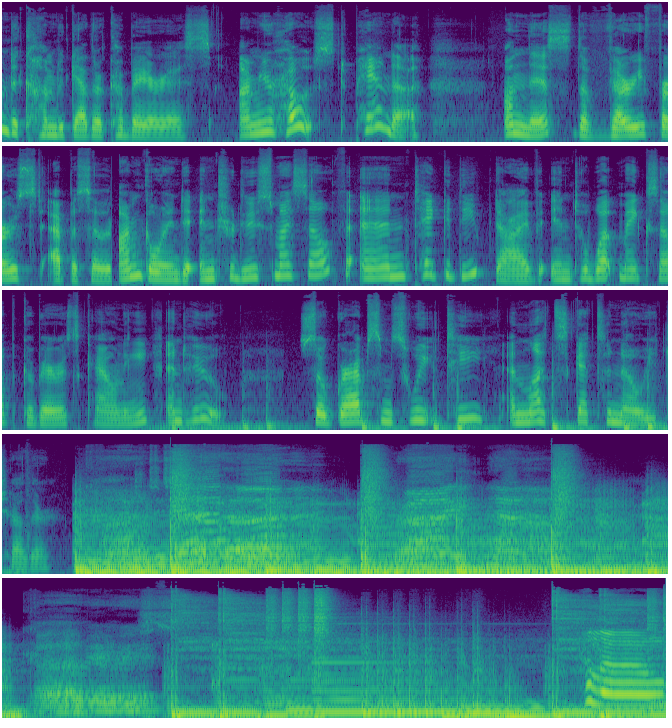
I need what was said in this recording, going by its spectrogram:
Welcome to Come Together Cabarrus. I'm your host, Panda. On this, the very first episode, I'm going to introduce myself and take a deep dive into what makes up Cabarrus County and who. So grab some sweet tea and let's get to know each other. Come together right now, Cabarrus. Hello,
